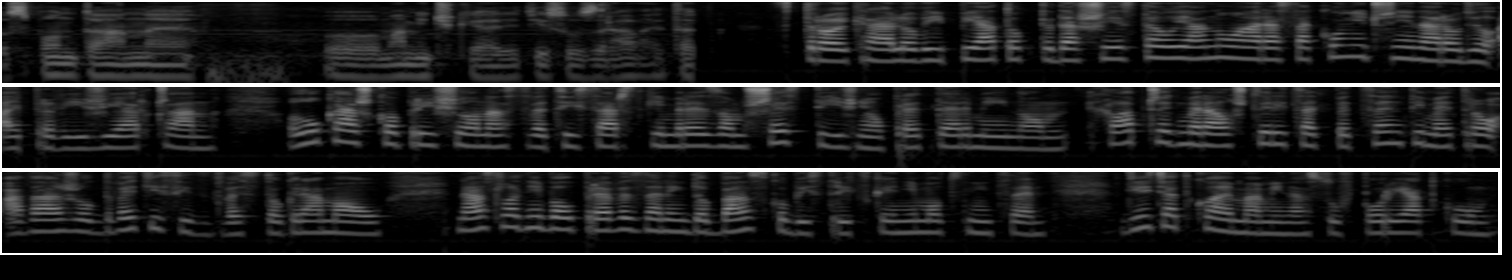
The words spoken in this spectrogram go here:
spontánne, mamičky a deti sú zdravé. Tak Trojkráľový piatok, teda 6. januára, sa konečne narodil aj prvý žiarčan. Lukáško prišiel na svet cisárským rezom 6 týždňov pred termínom. Chlapček meral 45 cm a vážil 2200 gramov. Následne bol prevezený do Bansko-Bystrickej nemocnice. Dieťatko aj mamina sú v poriadku.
